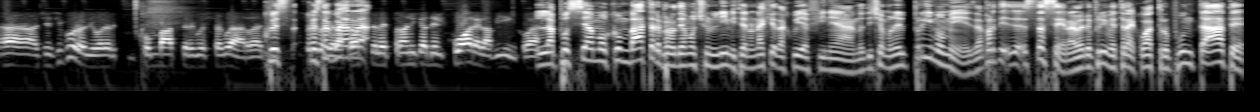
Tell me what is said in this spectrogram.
Ah, sei sicuro di voler combattere questa guerra? Questa, questa guerra la elettronica del cuore la vinco. Eh. La possiamo combattere, però diamoci un limite. Non è che da qui a fine anno, diciamo nel primo mese, a partire stasera, le prime 3-4 puntate.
